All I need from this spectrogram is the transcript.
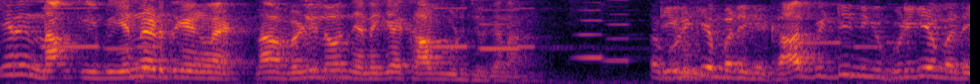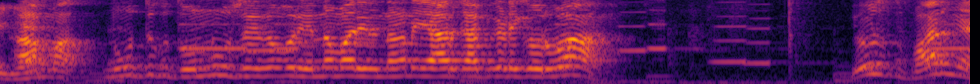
ஏன்னா நான் இப்போ என்ன எடுத்துக்கங்களேன்? நான் வெளியில வந்து எனக்கே காப்பி குடிச்சிருக்கேன்? குடிக்க மாட்டீங்க. காப்பி டீ நீங்க குடிக்க மாட்டீங்க. ஆமா நூத்துக்கு தொண்ணூறு சதவீதம் பேர் என்ன மாதிரி இருந்தாங்கன்னா யார் காப்பி கடைக்கு வருவா? யோசித்து பாருங்க.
